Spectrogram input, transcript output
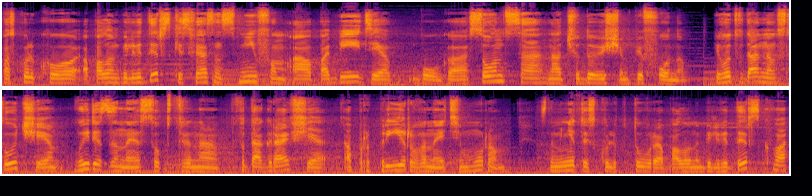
поскольку Аполлон Бельведерский связан с мифом о победе бога Солнца над чудовищем Пифоном. И вот в данном случае вырезанная, собственно, фотография, апроприированная Тимуром, знаменитой скульптуры Аполлона Бельведерского,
